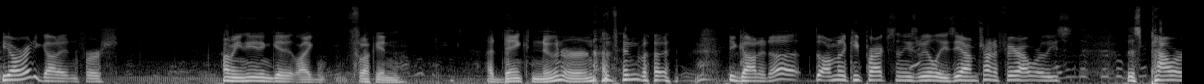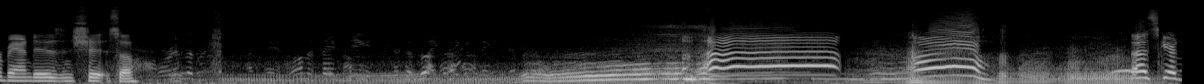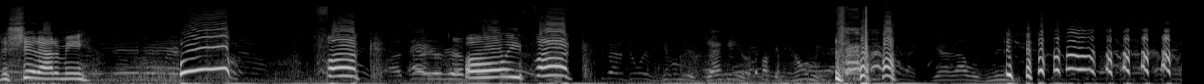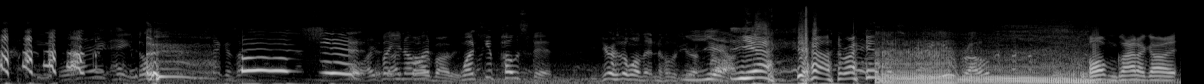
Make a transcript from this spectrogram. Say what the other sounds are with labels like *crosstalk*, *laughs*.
He already got it in first. I mean, he didn't get it like fucking a dank nooner or *laughs* nothing, but he got it up. So I'm gonna keep practicing these wheelies. Yeah, I'm trying to figure out where these this power band is and shit. So. Ah! Oh! That scared the shit out of me. Woo! Fuck! Holy fuck! What you gotta do is give him your jacket and your fucking helmet. *laughs* yeah, that was me. *laughs* Hey, don't seconds. Oh shit! I- But I you know what? about it. Once you post it, you're the one that knows you're a Yeah. fraud. Yeah, *laughs* yeah, right. Screw you, bro. Oh, I'm glad I got it.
